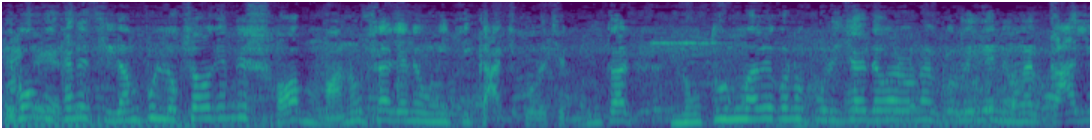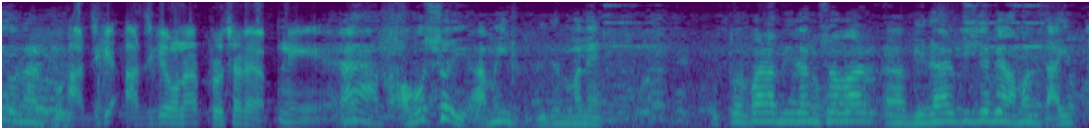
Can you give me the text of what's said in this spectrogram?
এবং এখানে শ্রীরামপুর লোকসভা কেন্দ্রের সব মানুষরা জানে উনি কি কাজ করেছেন। উনি তো আর নতুনভাবে কোনো পরিচয় দেওয়ার ওনার কোনো ইয়ে নেই ওনার কাজই ওনার আজকে আজকে ওনার প্রচারে আপনি হ্যাঁ? অবশ্যই। আমি মানে উত্তরপাড়া বিধানসভার বিধায়ক হিসেবে আমার দায়িত্ব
